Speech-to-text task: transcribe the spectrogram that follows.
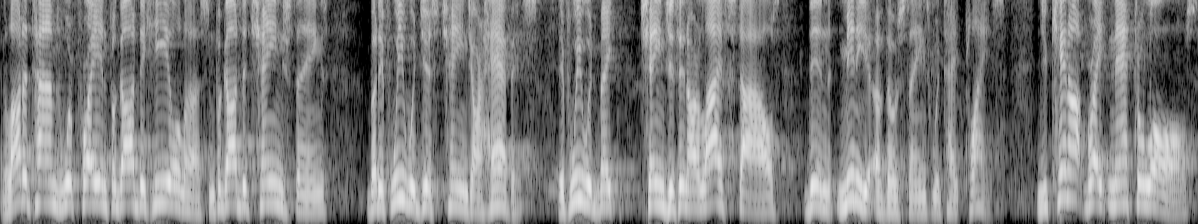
And a lot of times we're praying for God to heal us and for God to change things. But if we would just change our habits, if we would make changes in our lifestyles, then many of those things would take place. You cannot break natural laws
